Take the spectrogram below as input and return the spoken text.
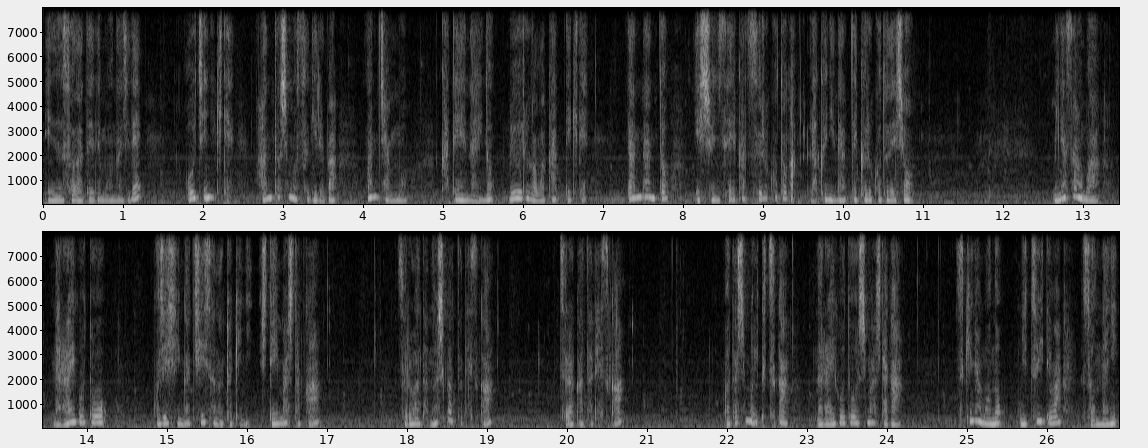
犬育てでも同じでお家に来て半年も過ぎればワンちゃんも家庭内のルールが分かってきてだんだんと一緒に生活することが楽になってくることでしょう。皆さんは習い事をご自身が小さな時にしていましたか？それは楽しかったですか？辛かったですか？私もいくつか習い事をしましたが好きなものについてはそんなに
